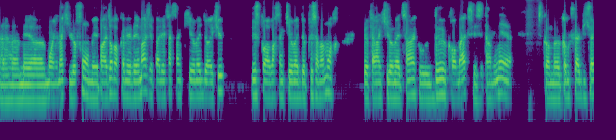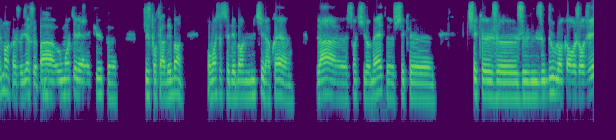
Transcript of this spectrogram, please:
Euh, mais euh, bon, il y en a qui le font. Mais par exemple, après mes VMA, je vais pas aller faire 5 km de récup juste pour avoir 5 km de plus à ma montre. Faire un kilomètre 5 ou 2 grand max et c'est terminé. C'est comme comme je fais habituellement. Quoi. Je veux dire, je vais pas augmenter les récup juste pour faire des bornes. Pour moi, ça c'est des bornes inutiles. Après, là, 100 km, je sais que je sais que je, je, je double encore aujourd'hui.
